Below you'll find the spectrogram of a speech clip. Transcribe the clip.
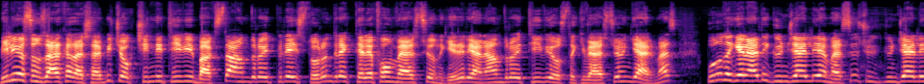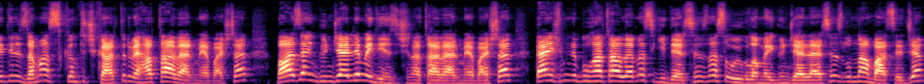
Biliyorsunuz arkadaşlar birçok Çinli TV Box'ta Android Play Store'un direkt telefon versiyonu gelir. Yani Android TV OS'taki versiyon gelmez. Bunu da genelde güncelleyemezsiniz çünkü güncellediğiniz zaman sıkıntı çıkartır ve hata vermeye başlar. Bazen güncellemediğiniz için hata vermeye başlar. Ben şimdi bu hataları nasıl giderirsiniz, nasıl uygulamayı güncellersiniz bundan bahsedeceğim.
